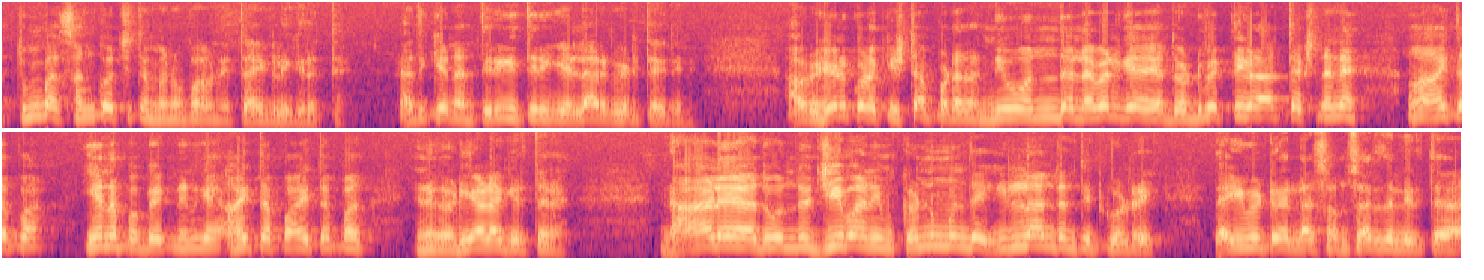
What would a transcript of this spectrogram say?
ತುಂಬ ಸಂಕೋಚಿತ ಮನೋಭಾವನೆ ತಾಯಿಗಳಿಗಿರುತ್ತೆ. ಅದಕ್ಕೆ ನಾನು ತಿರುಗಿ ತಿರುಗಿ ಎಲ್ಲರಿಗೂ ಹೇಳ್ತಾ ಇದ್ದೀನಿ. ಅವರು ಹೇಳ್ಕೊಳಕ್ಕೆ ಇಷ್ಟಪಡೋಲ್ಲ. ನೀವು ಒಂದು ಲೆವೆಲ್ಗೆ ದೊಡ್ಡ ವ್ಯಕ್ತಿಗಳಾದ ತಕ್ಷಣವೇ ಆಯ್ತಪ್ಪ, ಏನಪ್ಪ ಬೇಕು ನಿನಗೆ? ಆಯ್ತಪ್ಪ ಆಯ್ತಪ್ಪ. ನಿನಗೆ ಅಡಿಯಾಳಾಗಿರ್ತಾರೆ. ನಾಳೆ ಅದು ಒಂದು ಜೀವ ನಿಮ್ಮ ಕಣ್ಣು ಮುಂದೆ ಇಲ್ಲ ಅಂತಂತ ಇಟ್ಕೊಳ್ರಿ. ದಯವಿಟ್ಟು ಎಲ್ಲ ಸಂಸಾರದಲ್ಲಿ ಇರ್ತಾರೆ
